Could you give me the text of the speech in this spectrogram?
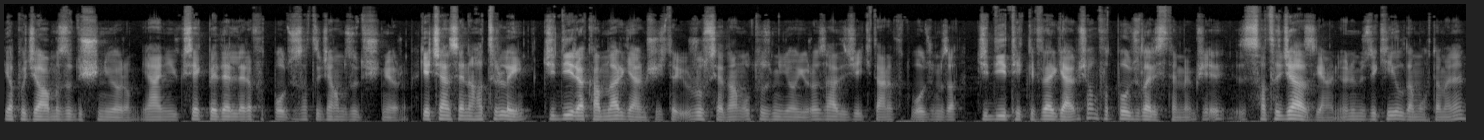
yapacağımızı düşünüyorum. Yani yüksek bedellere futbolcu satacağımızı düşünüyorum. Geçen sene hatırlayın ciddi rakamlar gelmiş işte Rusya'dan 30 milyon euro sadece iki tane futbolcumuza ciddi teklifler gelmiş ama futbolcular istememiş. E, satacağız yani önümüzdeki yılda muhtemelen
